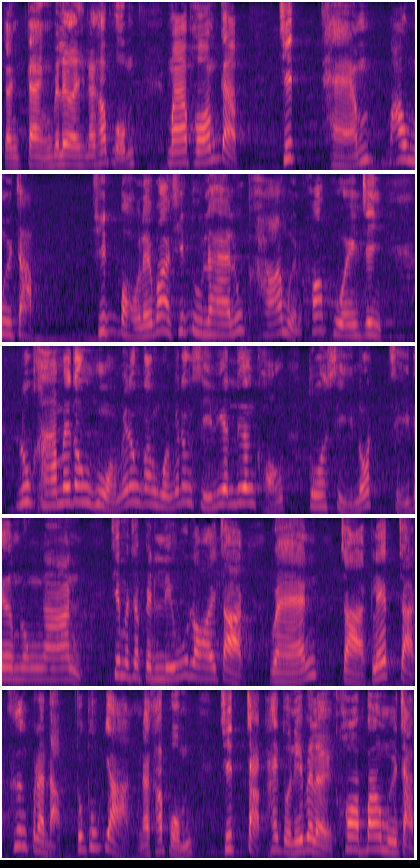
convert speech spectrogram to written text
แกร่งๆไปเลยนะครับผมมาพร้อมกับชิดแถมเบ้ามือจับ ชิดบอกเลยว่าชิดดูแลลูกค้าเหมือนครอบครัวจริงๆ ลูกค้าไม่ต้องห่วง ไม่ต้องกังวลไม่ต้องซีเรียสเรื่องของตัวสีรถสีเดิมโรงงาน ที่มันจะเป็นริ้วรอยจากแหวนจากเล็บจากเครื่องประดับทุก ๆ อย่างนะครับผมชิดจัดให้ตัวนี้ไปเลยครอบเบ้ามือจับ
